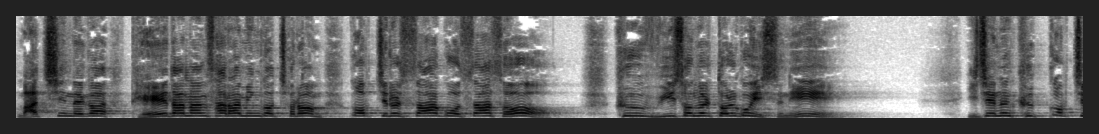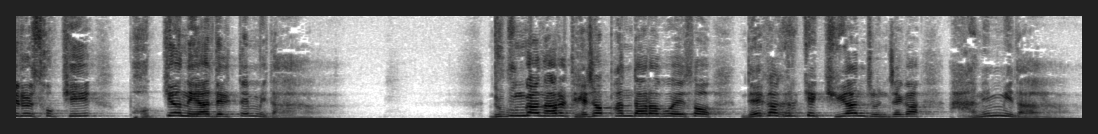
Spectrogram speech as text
마치 내가 대단한 사람인 것처럼 껍질을 싸고 싸서 그 위선을 떨고 있으니 이제는 그 껍질을 속히 벗겨내야 될 때입니다. 누군가 나를 대접한다라고 해서 내가 그렇게 귀한 존재가 아닙니다.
